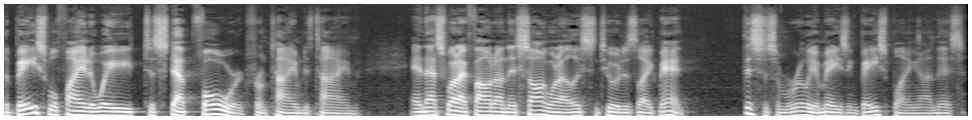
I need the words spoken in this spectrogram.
the bass will find a way to step forward from time to time. And that's what I found on this song when I listened to it is like, man, this is some really amazing bass playing on this.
